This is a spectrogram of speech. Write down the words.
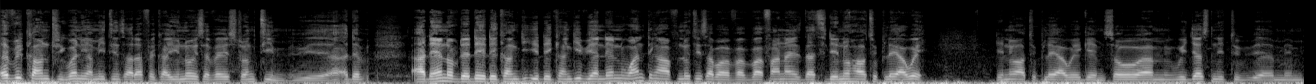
every country when you are meeting South Africa, you know it's a very strong team. At, the, at, the, end of the day, they can give you, they can give you. And then one thing I've noticed about Bafana is that they know how to play away. They know how to play away games. So um, we just need to um,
